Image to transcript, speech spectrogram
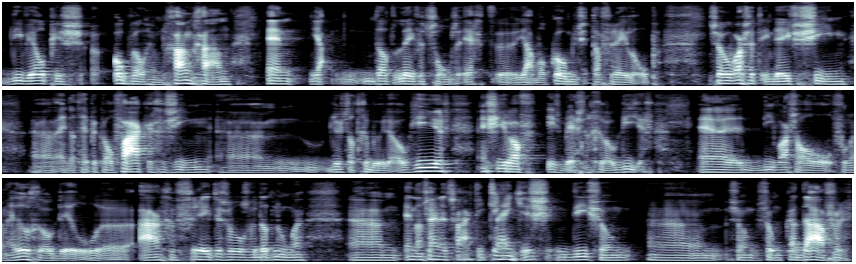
die welpjes ook wel hun gang gaan. En ja, dat levert soms echt ja, wel komische tafereelen op. Zo was het in deze scene. en dat heb ik wel vaker gezien. dus dat gebeurde ook hier. Een giraf is best een groot dier. Uh, die was al voor een heel groot deel uh, aangevreten, zoals we dat noemen. Um, en dan zijn het vaak die kleintjes die zo'n uh, zo'n zo'n kadaver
